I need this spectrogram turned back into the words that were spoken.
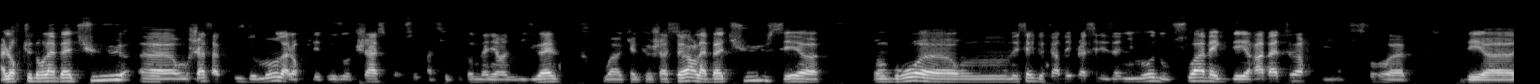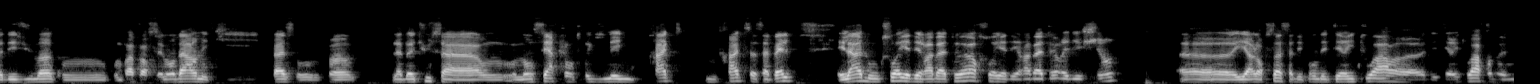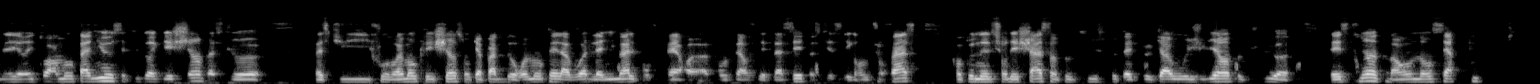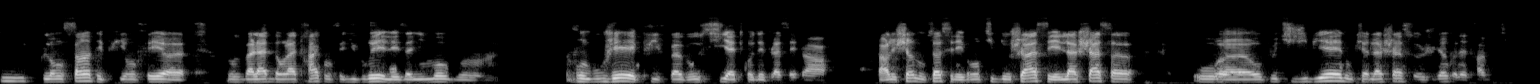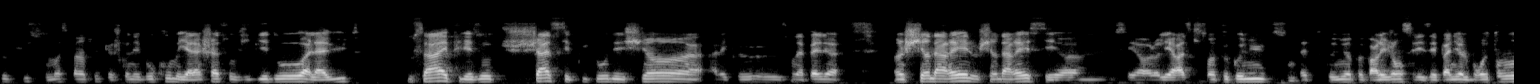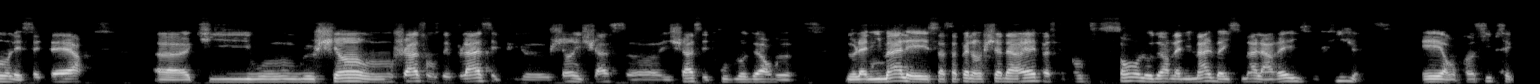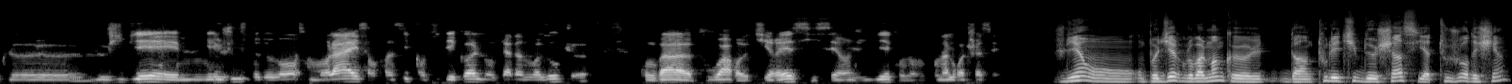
Alors que dans la battue, euh, on chasse à plus de monde, alors que les deux autres chasses se pratiquer plutôt de manière individuelle ou à quelques chasseurs. La battue, c'est euh, en gros, euh, on essaye de faire déplacer les animaux, donc soit avec des rabatteurs qui, sont euh, des, euh, des humains qui n'ont pas forcément d'armes et qui passent, enfin, la battue, ça, on, encercle entre guillemets une traque, une traque, ça s'appelle. Et là, donc, soit il y a des rabatteurs, soit il y a des rabatteurs et des chiens. Euh, et alors ça, ça dépend des territoires, euh, des territoires. Quand a des territoires montagneux, c'est plutôt avec des chiens parce que parce qu'il faut vraiment que les chiens sont capables de remonter la voie de l'animal pour faire euh, pour le faire se déplacer parce que c'est des grandes surfaces. Quand on est sur des chasses un peu plus, peut-être le cas où est Julien, un peu plus euh, restreinte, bah on encercle tout, toute l'enceinte et puis on fait on se balade dans la traque, on fait du bruit et les animaux vont, vont bouger et puis peuvent aussi être déplacés par, par les chiens. Donc ça, c'est les grands types de chasse. Et la chasse euh, au, euh, au, petit gibier, donc il y a de la chasse, Julien connaîtra un petit peu plus. Moi, c'est pas un truc que je connais beaucoup, mais il y a la chasse au gibier d'eau, à la hutte, tout ça. Et puis les autres chasses, c'est plutôt des chiens euh, avec ce qu'on appelle un chien d'arrêt. Le chien d'arrêt, c'est euh, les races qui sont un peu connues, qui sont peut-être connues un peu par les gens, c'est les épagnols bretons, les setters, euh, qui où le chien, on chasse, on se déplace et puis le chien il chasse, euh, il chasse et trouve l'odeur de de l'animal et ça s'appelle un chien d'arrêt parce que quand il sent l'odeur de l'animal, bah, il se met à l'arrêt, il se fige et en principe c'est que le, gibier est, juste devant à ce moment-là et c'est en principe quand il décolle dans le cas d'un oiseau que qu'on va pouvoir euh, tirer si c'est un gibier qu'on a, le droit de chasser. Julien, on peut dire globalement que dans tous les types de chasse, il y a toujours des chiens?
